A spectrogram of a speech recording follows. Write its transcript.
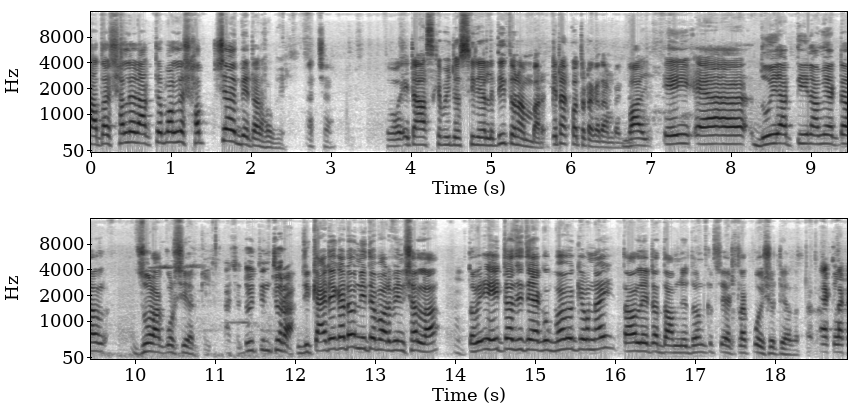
সাতাশ সালে রাখতে পারলে সবচেয়ে বেটার হবে। আচ্ছা তো এটা আজকে ভিডিও সিরিয়ালে দ্বিতীয় নাম্বার এটা কত টাকা দাম রাখবে ভাই এই দুই আর তিন আমি একটা জোড়া করছি আর কি। আচ্ছা দুই তিন জোড়া? জি কাটে কাটেও নিতে পারবে ইনশাল্লাহ। তবে এইটা যদি এককভাবে কেউ নাই তাহলে এটার দাম নির্ধারণ করছে এক লাখ পঁয়ষট্টি হাজার টাকা। এক লাখ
